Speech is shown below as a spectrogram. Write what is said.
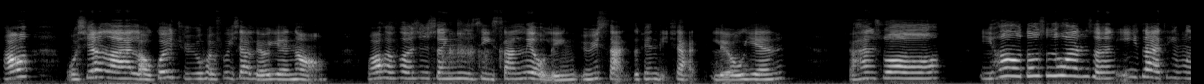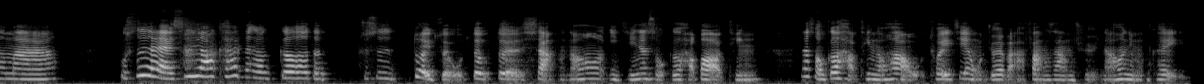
好，我先来老规矩回复一下留言哦。我要回复的是声音日记三六零雨伞这篇底下留言。小汉说：“以后都是换成一在听了吗？”不是诶、是要看那个歌的。就是对嘴，我对不对得上，然后以及那首歌好不好听。那首歌好听的话，我推荐我就会把它放上去，然后你们可以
